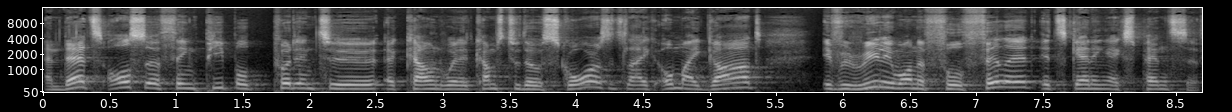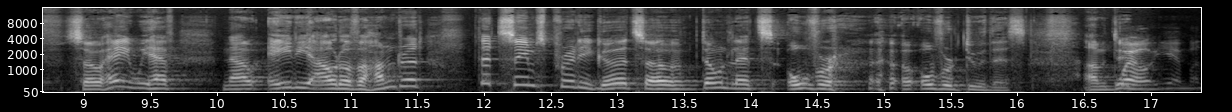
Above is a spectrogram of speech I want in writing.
And that's also a thing people put into account when it comes to those scores. It's like, oh my God, if we really want to fulfill it, it's getting expensive. So, hey, we have now 80 out of 100 that seems pretty good. So don't let's over overdo this. Um, well, yeah, but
